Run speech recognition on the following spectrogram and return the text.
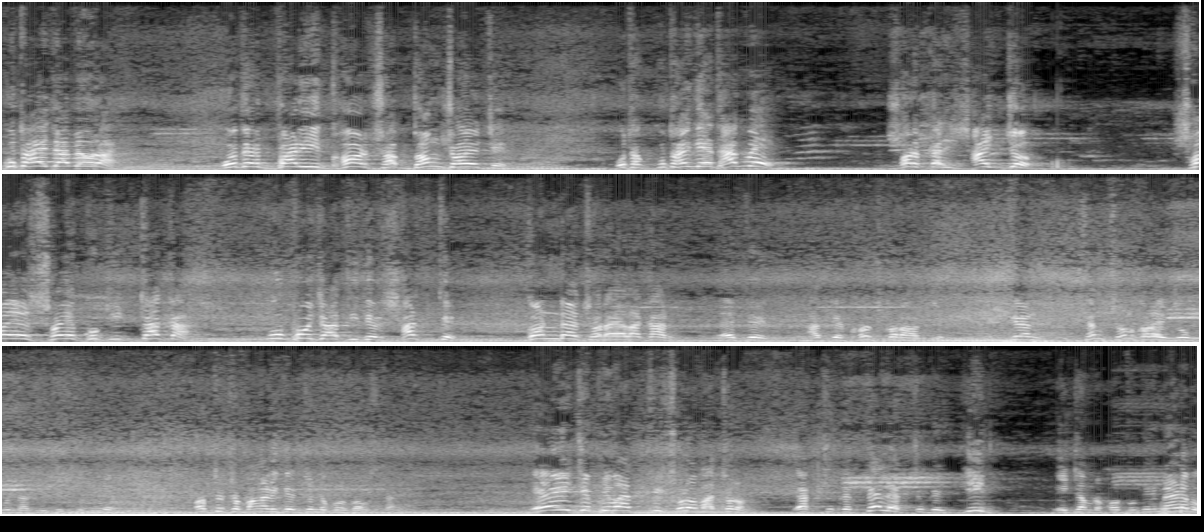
কোথায় যাবে ওরা? ওদের বাড়ি, ঘর সব ধ্বংস হয়েছে। কোথাও, কোথায় গিয়ে থাকবে? সরকারি সাহায্য, শয়ে শয়ে কোটি টাকা উপজাতিদের স্বার্থে গন্ডাছড়া এলাকার এতে আজকে খরচ করা হচ্ছে। গ্রান্ট স্যাংশন করা হয়েছে উপজাতিদের জন্য। অথচ বাঙালিদের জন্য কোনো ব্যবস্থা নেই। এই যে বিমাত্রী সুলভ আচরণ, এক চোখে তেল, এক চোখে জিপ এইটা আমরা কতদিন মেনে নেব?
